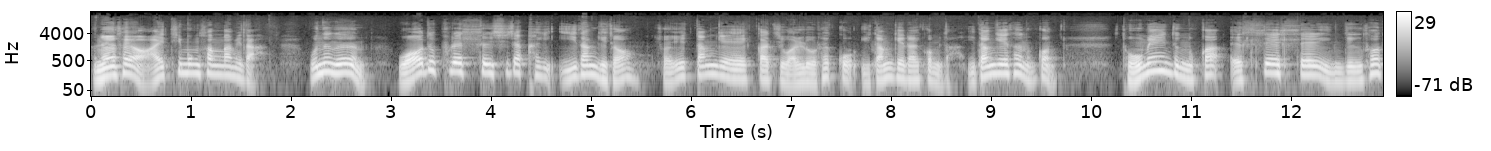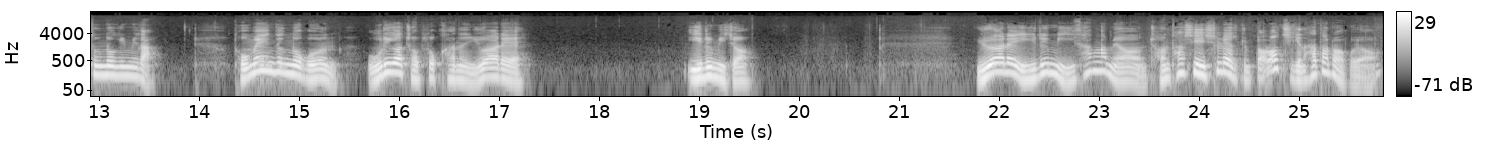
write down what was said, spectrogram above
안녕하세요. IT 몽상가입니다. 오늘은 워드프레스 시작하기 2단계죠. 저 1단계까지 완료를 했고 2단계를 할 겁니다. 2단계에서 하는 건 도메인 등록과 SSL 인증서 등록입니다. 도메인 등록은 우리가 접속하는 URL 이름이죠. URL 이름이 이상하면 전 사실 신뢰가 좀 떨어지긴 하더라고요.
